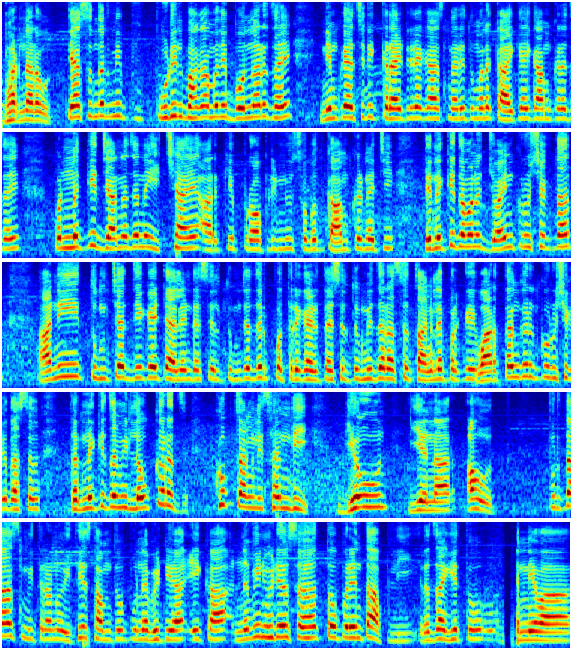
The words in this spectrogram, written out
भरणार आहोत. त्या संदर्भात मी पुढील भागामध्ये बोलणारच आहे. नेमकं यासाठी क्रायटेरिया काय असणार आहे तुम्हाला काय काय काम करायचं आहे. पण नक्कीच ज्यांना ज्यांना इच्छा आहे आर के प्रॉपर्टी न्यूजसोबत काम करण्याची ते नक्कीच आम्हाला जॉईन करू शकतात. आणि तुमच्यात जे काही टॅलेंट असेल तुमच्या जर पत्रकारिता असेल तुम्ही जर असं चांगल्या प्रकारे वार्तांकन करू शकत असाल तर नक्कीच आम्ही लवकरच खूप चांगली संधी घेऊन येणार आहोत. तुर्तास मित्रांनो इथेच थांबतो. पुन्हा भेटूया एका नवीन व्हिडिओसह. तोपर्यंत आपली रजा घेतो. धन्यवाद.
